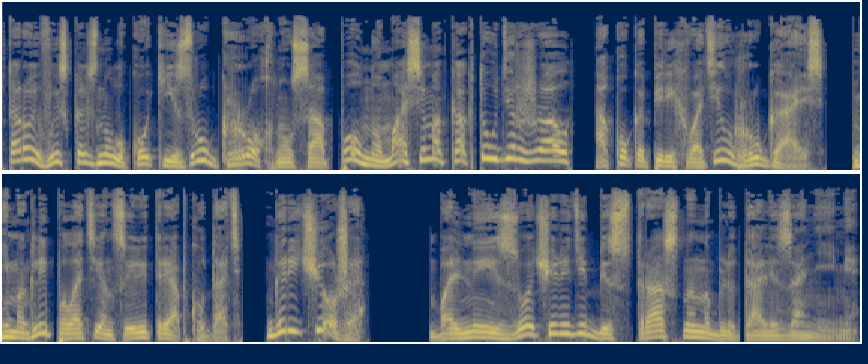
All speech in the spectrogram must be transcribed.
Второй выскользнул у Коки из рук, грохнулся о пол, но Масима как-то удержал, а Кока перехватил, ругаясь. Не могли полотенце или тряпку дать. Горячо же. Больные из очереди бесстрастно наблюдали за ними.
